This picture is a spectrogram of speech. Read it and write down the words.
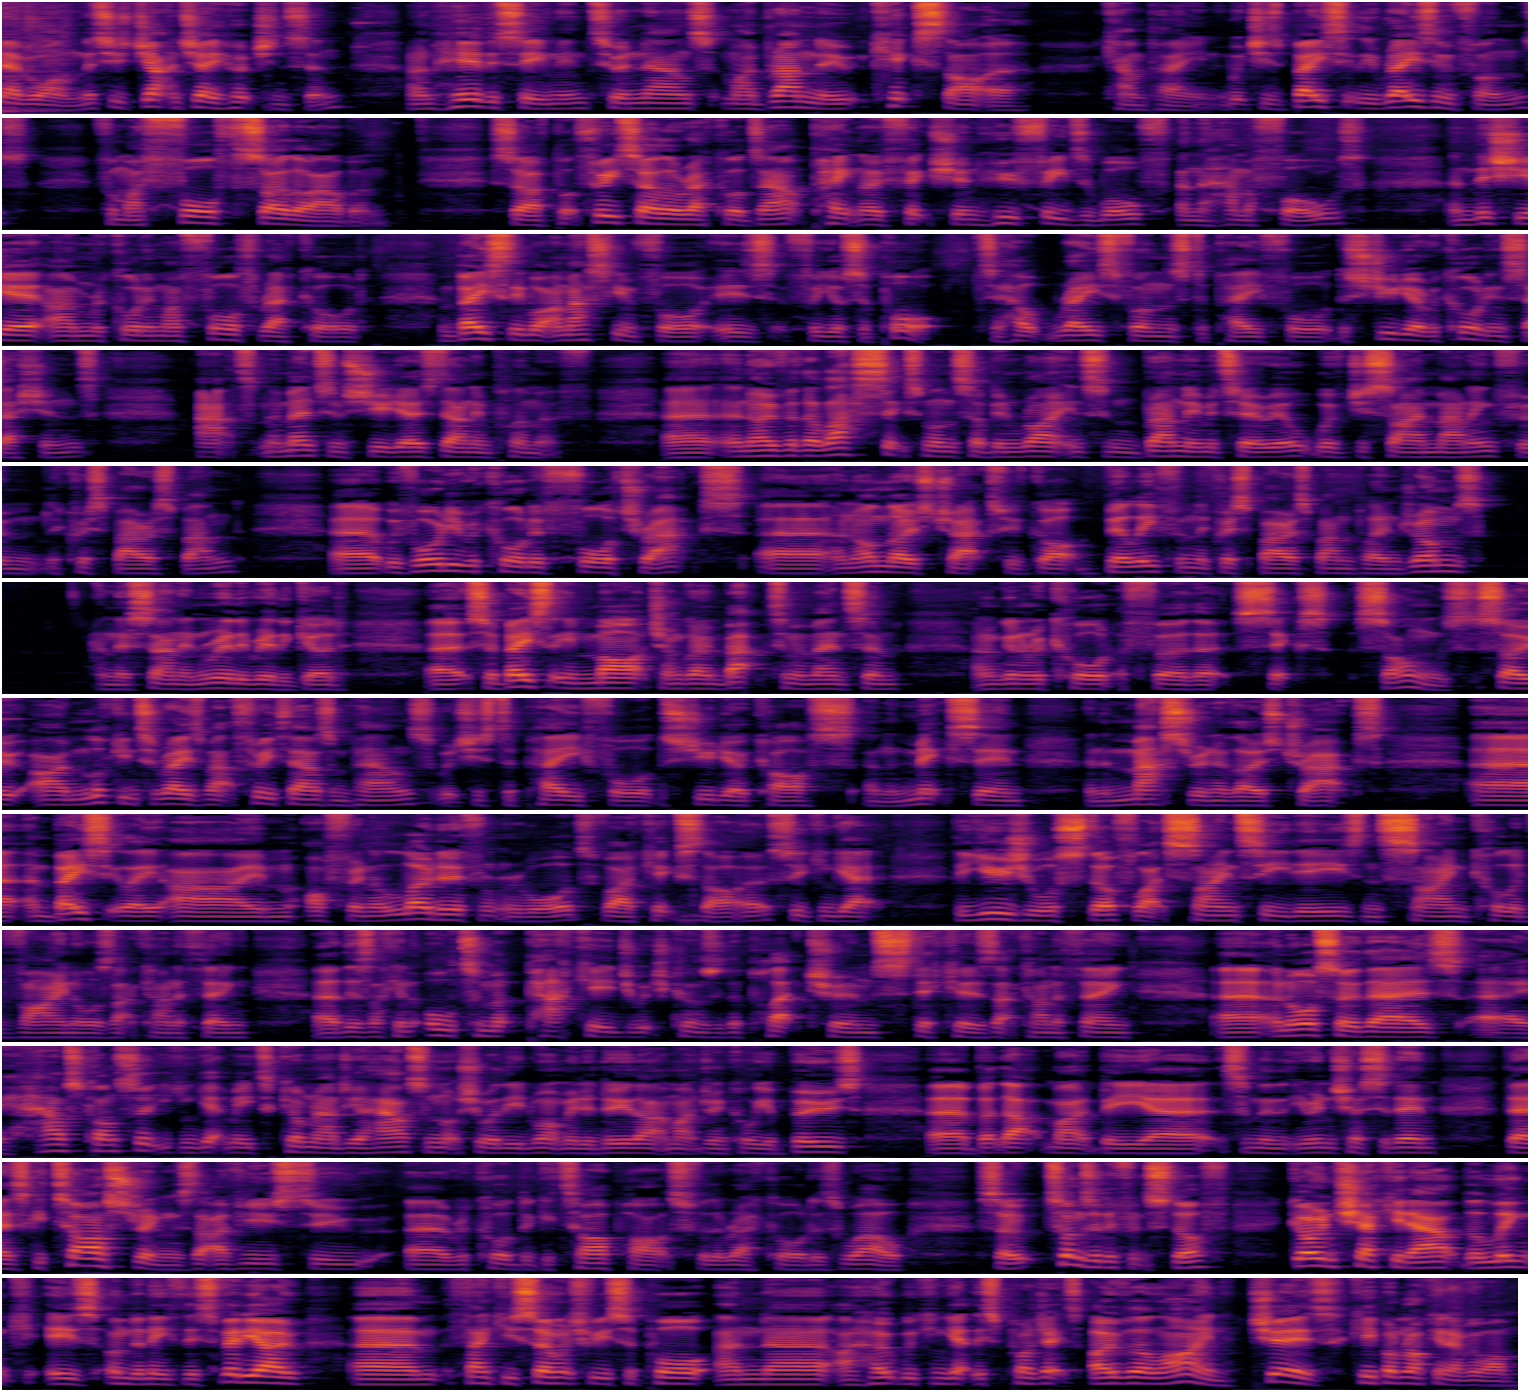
everyone. This is Jack J. Hutchinson, and I'm here this evening to announce my brand new Kickstarter campaign, which is basically raising funds for my fourth solo album. So I've put three solo records out Paint No Fiction, Who Feeds a Wolf, and The Hammer Falls. And this year I'm recording my fourth record. And basically, what I'm asking for is for your support to help raise funds to pay for the studio recording sessions at Momentum Studios down in Plymouth. Uh, and over the last six months, I've been writing some brand new material with Josiah Manning from the Kris Barras Band. Uh, we've already recorded four tracks, uh, and on those tracks, we've got Billy from the Kris Barras Band playing drums, and they're sounding really, really good. Uh, so basically, in March, I'm going back to Momentum and I'm going to record a further six songs. So I'm looking to raise about £3,000, which is to pay for the studio costs and the mixing and the mastering of those tracks. Uh, and basically, I'm offering a load of different rewards via Kickstarter, so you can get the usual stuff like signed CDs and signed coloured vinyls, that kind of thing. Uh, there's like an ultimate package which comes with the plectrum, stickers, that kind of thing. Uh, and also there's a house concert. You can get me to come round to your house. I'm not sure whether you'd want me to do that. I might drink all your booze, uh, but that might be uh, something that you're interested in. There's guitar strings that I've used to uh, record the guitar parts for the record as well. So tons of different stuff go and check it out. The link is underneath this video. Um, thank you so much for your support, and uh, I hope we can get this project over the line. Cheers. Keep on rocking, everyone.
